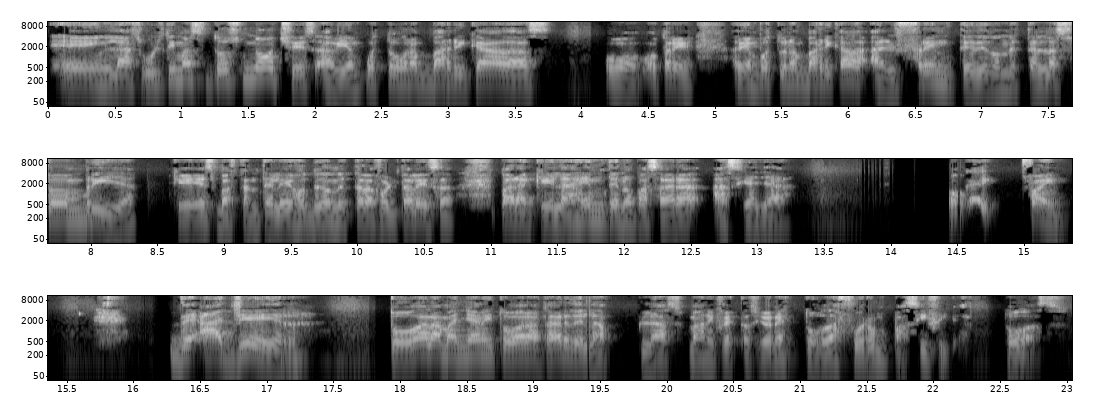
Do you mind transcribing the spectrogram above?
en las últimas dos noches habían puesto unas barricadas, o, tres, habían puesto unas barricadas al frente de donde están las sombrillas, que es bastante lejos de donde está la fortaleza, para que la gente no pasara hacia allá. Ok, fine. De ayer, toda la mañana y toda la tarde, la- las manifestaciones todas fueron pacíficas, todas.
